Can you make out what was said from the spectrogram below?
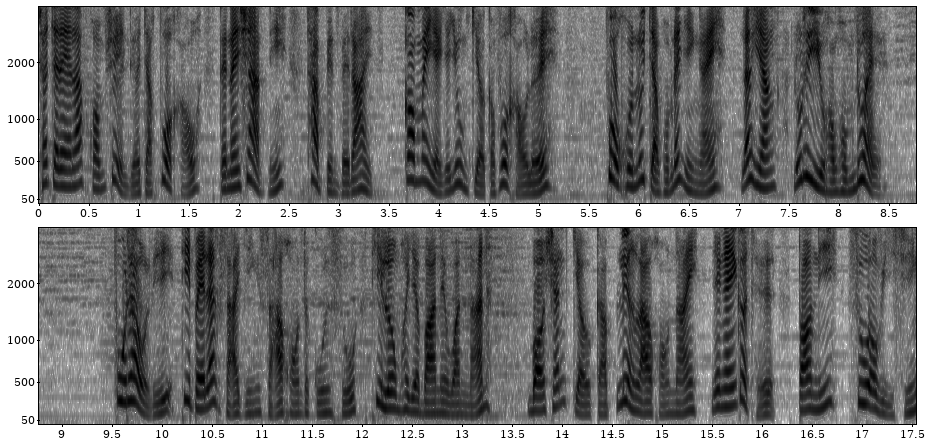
ฉันจะได้รับความช่วยเหลือจากพวกเขา แต่ในชาตินี้ถ้าเป็นไปได้ ก็ไม่อยากจะยุ่งเกี่ยวกับพวกเขาเลย พวกคุณรู้จักผมได้ยังไง แล้วยังรู้ที่อยู่ของผมด้วย ผู้เท่าหลีที่ไปรักษาหญิงสาวของตระกูลสูที่โรงพยาบาลในวันนั้นบอกฉันเกี่ยวกับเรื่องราวของนายยังไงก็เถอะ ตอนนี้ซูอวีชิง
